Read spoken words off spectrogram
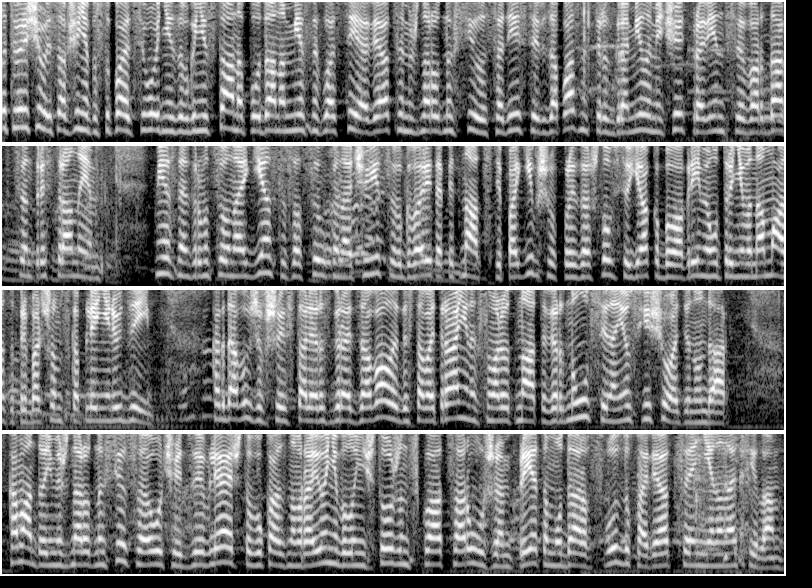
Противоречивые сообщения поступают сегодня из Афганистана. По данным местных властей, авиация международных сил и содействия безопасности разгромила мечеть провинции Вардак в центре страны. Местное информационное агентство со ссылкой на очевидцев говорит о 15 погибших. Произошло все якобы во время утреннего намаза при большом скоплении людей. Когда выжившие стали разбирать завалы и доставать раненых, самолет НАТО вернулся и нанес еще один удар. Командование международных сил, в свою очередь, заявляет, что в указанном районе был уничтожен склад с оружием. При этом ударов с воздуха авиация не наносила.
